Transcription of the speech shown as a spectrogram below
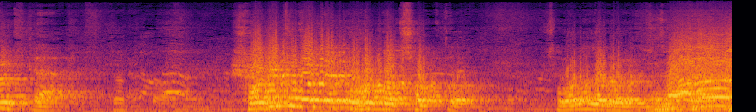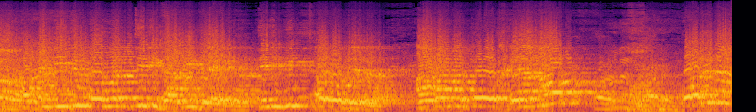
মিথ্যা? সবে তো বললেন মোহাম্মদ সত্য। আপনি নিজে তিনি গালি দেয় না, তিনি মিথ্যা বলে না। আমার খেয়ানো করে না।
